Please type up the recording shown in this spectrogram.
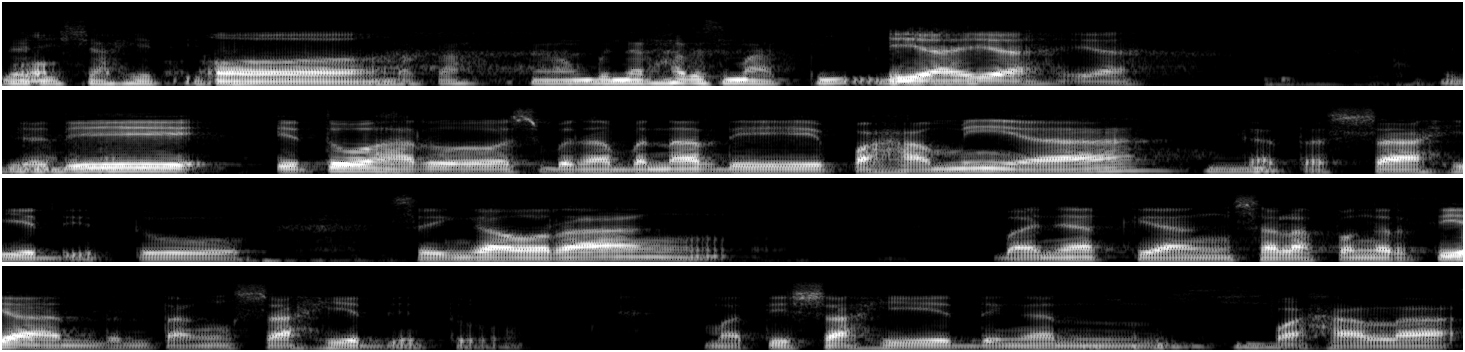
dari oh, syahid itu? Oh. Apakah memang benar harus mati? Iya iya iya. Jadi itu harus benar-benar dipahami ya hmm. kata syahid itu sehingga orang banyak yang salah pengertian tentang syahid itu mati syahid dengan pahala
